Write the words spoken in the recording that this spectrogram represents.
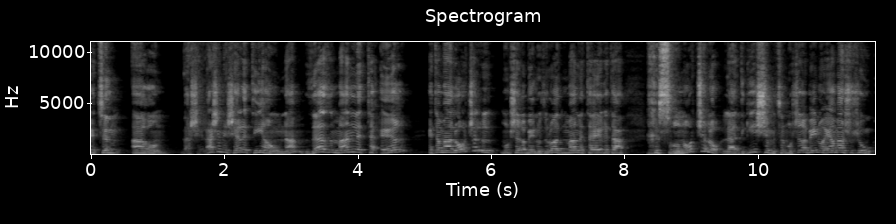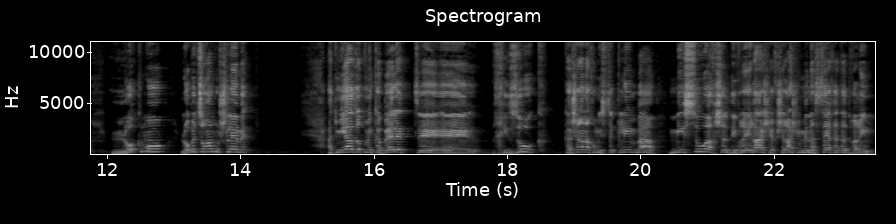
אצל אהרון. והשאלה שנשאלת היא, האומנם? זה הזמן לתאר את המעלות של משה רבינו, זה לא הזמן לתאר את החסרונות שלו, להדגיש שאצל משה רבינו היה משהו שהוא לא כמו, לא בצורה מושלמת. התמיהה הזאת מקבלת אה, אה, חיזוק כאשר אנחנו מסתכלים בניסוח של דברי רש"י, איך שרש"י מנסח את הדברים.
